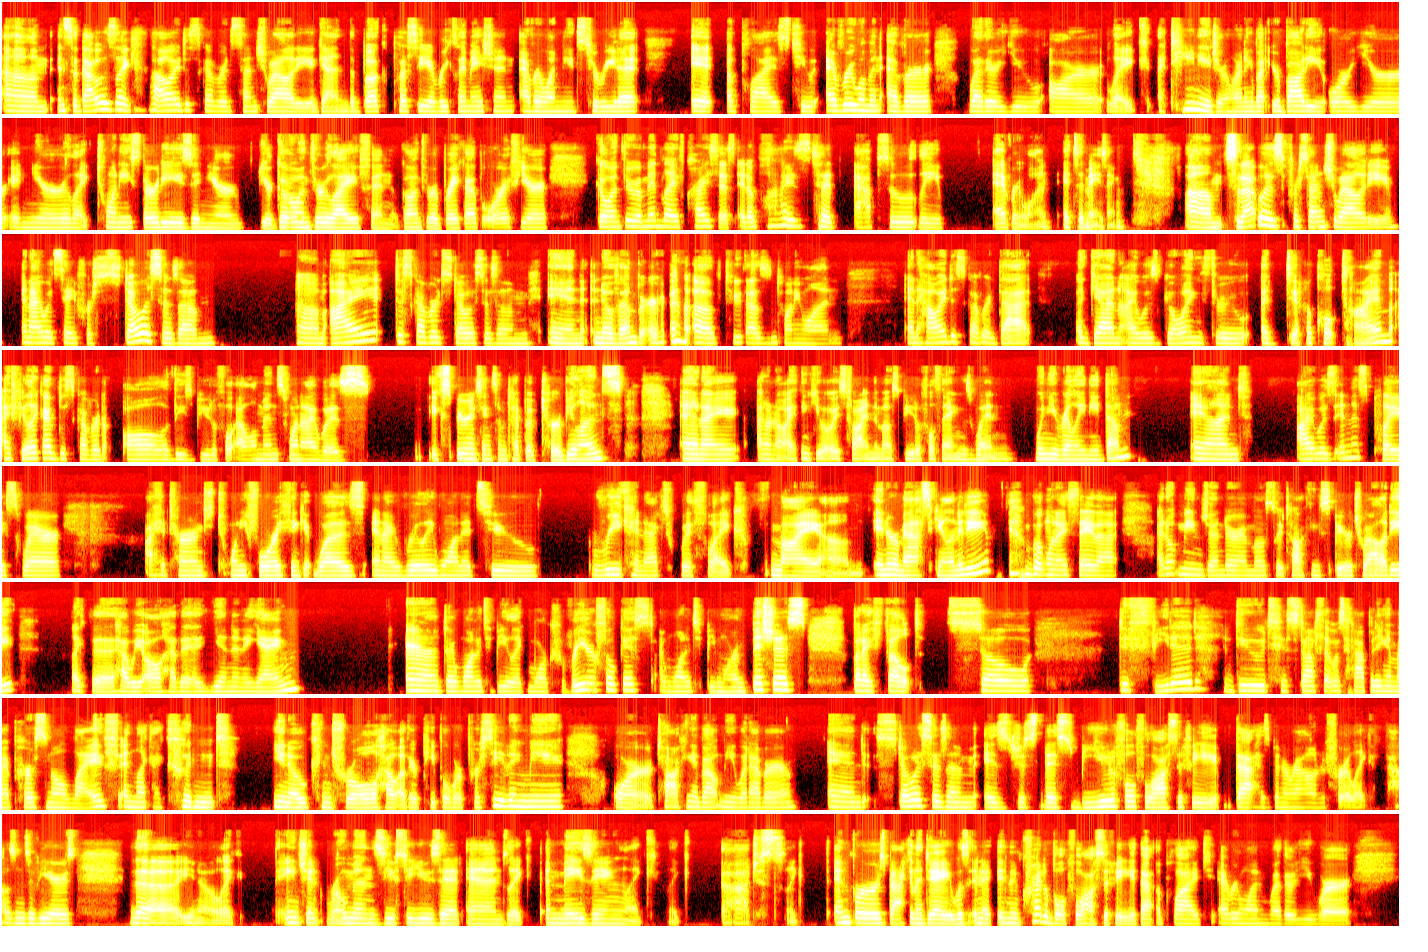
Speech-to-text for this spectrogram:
Um, and so that was like how I discovered sensuality. Again, the book Pussy, a Reclamation, everyone needs to read it it applies to every woman ever whether you are like a teenager learning about your body or you're in your like 20s 30s and you're you're going through life and going through a breakup or if you're going through a midlife crisis it applies to absolutely everyone. It's amazing. Um, so that was for sensuality. And i would say for stoicism um, I discovered Stoicism in November of 2021 and how I discovered that again, I was going through a difficult time. I feel like I've discovered all of these beautiful elements when I was experiencing some type of turbulence and i i don't know i think you always find the most beautiful things when when you really need them and i was in this place where i had turned 24 i think it was and i really wanted to reconnect with like my um, inner masculinity. But when i say that i don't mean gender. I'm mostly talking spirituality like the how we all have a yin and a yang. And I wanted to be like more career focused. I wanted to be more ambitious, but I felt so defeated due to stuff that was happening in my personal life. And like I couldn't, you know, control how other people were perceiving me or talking about me whatever. And Stoicism is just this beautiful philosophy that has been around for like thousands of years. The, you know, like ancient Romans used to use it and like amazing like like uh, just like emperors back in the day was an, an incredible philosophy that applied to everyone whether you were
